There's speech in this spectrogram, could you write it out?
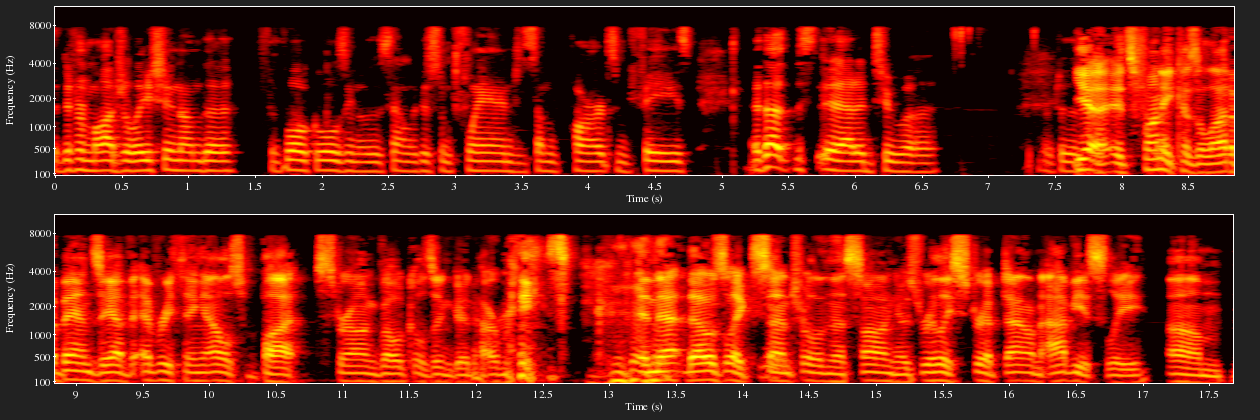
the different modulation on the the vocals. You know, they sound like there's some flange in some parts, some phase. I thought this it added to uh Yeah, it's funny because a lot of bands they have everything else but strong vocals and good harmonies, and that that was like central in the song. It was really stripped down. Obviously, um,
